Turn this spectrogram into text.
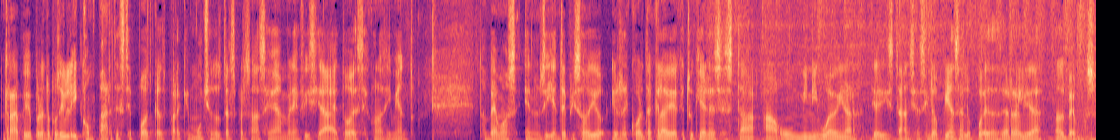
rápido y pronto posible. Y comparte este podcast para que muchas otras personas se vean beneficiadas de todo este conocimiento. Nos vemos en un siguiente episodio y recuerda que la vida que tú quieres está a un mini webinar de distancia. Si lo piensas, lo puedes hacer realidad. Nos vemos.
